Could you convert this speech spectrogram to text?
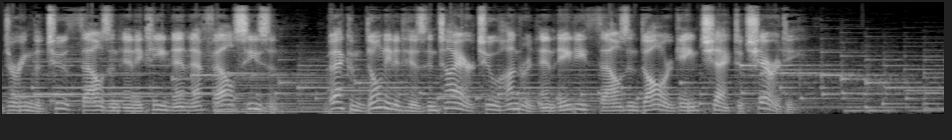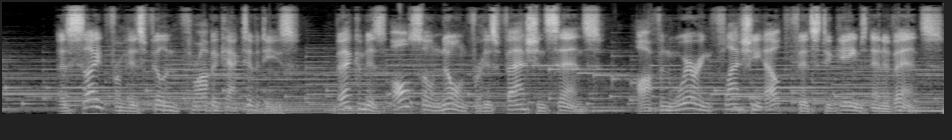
During the 2018 NFL season, Beckham donated his entire $280,000 game check to charity. Aside from his philanthropic activities, Beckham is also known for his fashion sense, often wearing flashy outfits to games and events.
